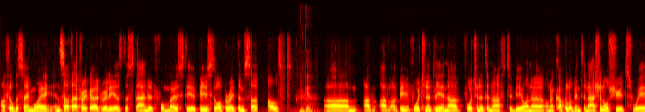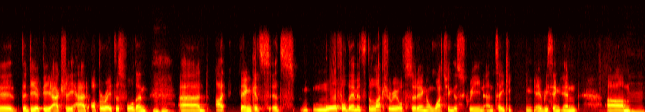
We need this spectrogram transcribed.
I feel the same way. In South Africa, it really is the standard for most DOPs to operate themselves. Okay. Um, I've, I've, I've been fortunately enough fortunate enough to be on a on a couple of international shoots where the DOP actually had operators for them, Mhm. and I think it's it's more for them. It's the luxury of sitting and watching the screen and taking everything in. Um,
